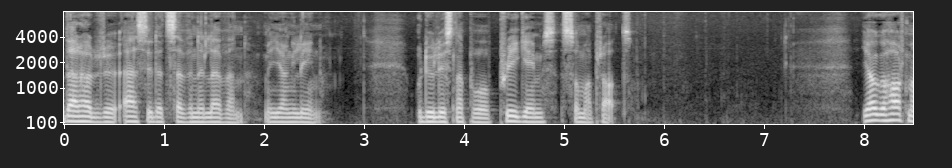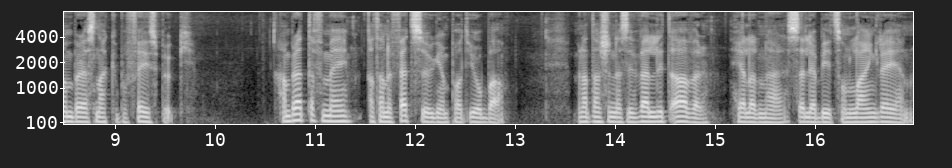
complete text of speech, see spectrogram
Där hörde du Acid at 7-Eleven med Young Lean. Och du lyssnar på Pregames sommarprat. Jag och Hartman börjar snacka på Facebook. Han berättar för mig att han är fett sugen på att jobba men att han känner sig väldigt över hela den här sälja beats online-grejen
